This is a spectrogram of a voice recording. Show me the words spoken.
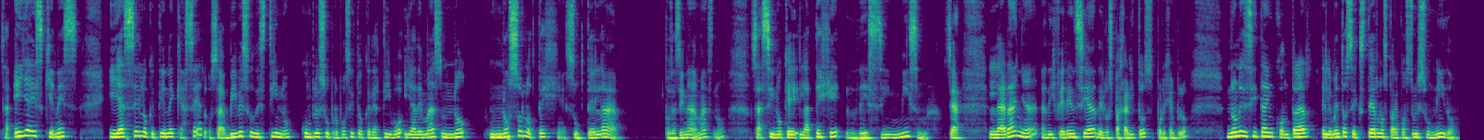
O sea, ella es quien es y hace lo que tiene que hacer. O sea, vive su destino, cumple su propósito creativo y además no, no solo teje su tela pues así nada más, ¿no? O sea, sino que la teje de sí misma. O sea, la araña, a diferencia de los pajaritos, por ejemplo, no necesita encontrar elementos externos para construir su nido.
